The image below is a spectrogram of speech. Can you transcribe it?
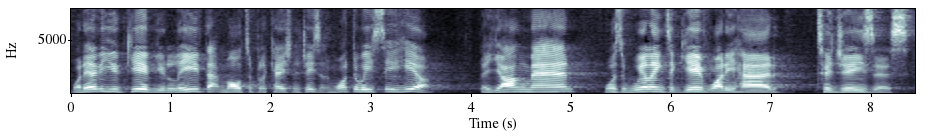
Whatever you give, you leave that multiplication to Jesus. And what do we see here? The young man was willing to give what he had to Jesus,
